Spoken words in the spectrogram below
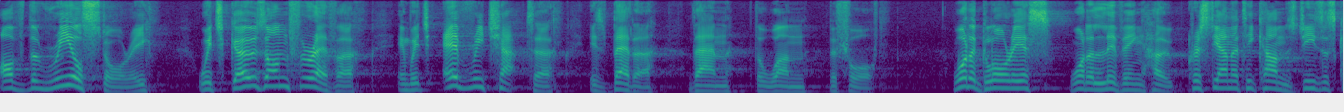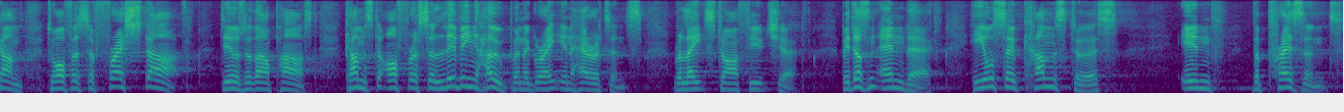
of the real story, which goes on forever, in which every chapter is better than the one before. What a glorious, what a living hope. Christianity comes, Jesus comes to offer us a fresh start, deals with our past, comes to offer us a living hope and a great inheritance, relates to our future. But it doesn't end there. He also comes to us in the present.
